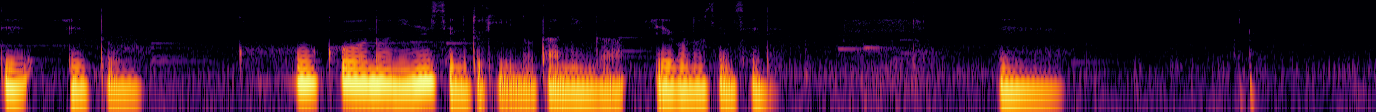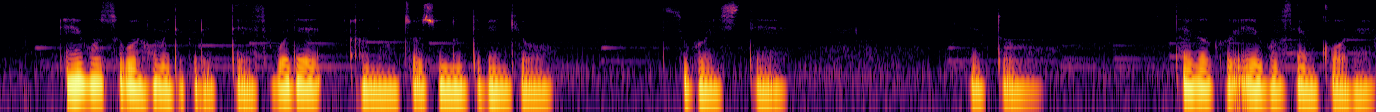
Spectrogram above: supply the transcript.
でえっ、ー、と高校の2年生の時の担任が英語の先生で、えー、英語すごい褒めてくれてそこであの調子に乗って勉強すごいしてえっと大学英語専攻で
